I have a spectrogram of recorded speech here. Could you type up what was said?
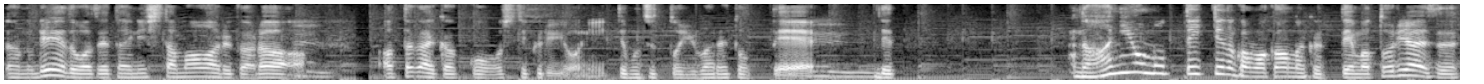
あの0度は絶対に下回るから、あったかい格好をしてくるようにってもずっと言われとって、で何を持って行ってんのか分かんなくって、まあ、とりあえず、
